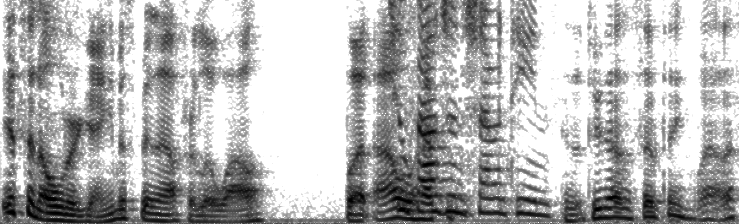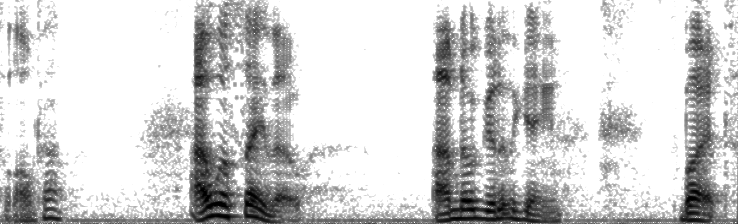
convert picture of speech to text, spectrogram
It's an older game. It's been out for a little while, but I will have to. 2017. Is it 2017? Wow, that's a long time. I will say though, I'm no good at the game, but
